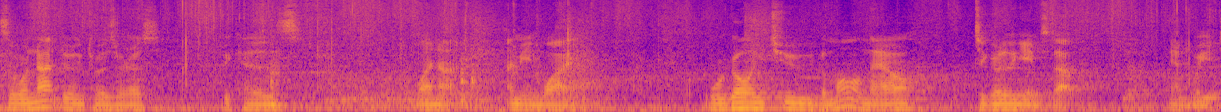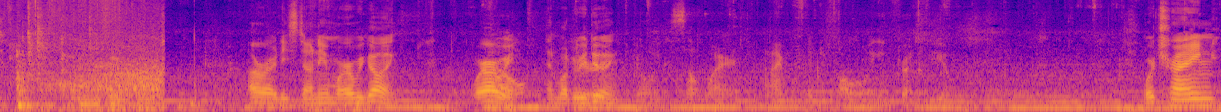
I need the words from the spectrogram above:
So we're not doing Toys R Us because why not? I mean, why? We're going to the mall now to go to the GameStop and wait. Alrighty, Stonium, where are we going? Where are we? And what are we doing? Going somewhere, and I'm following in front of you. We're trying,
